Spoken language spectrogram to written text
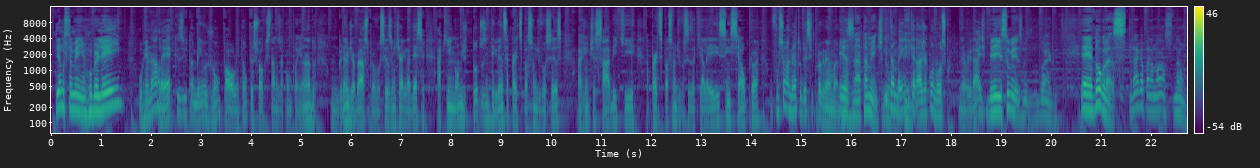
Temos também o Ruberley, o Renan Alex e também o João Paulo. Então, pessoal que está nos acompanhando, um grande abraço para vocês. A gente agradece aqui em nome de todos os integrantes a participação de vocês. A gente sabe que a participação de vocês aqui ela é essencial para o funcionamento desse programa, né? Exatamente. E também interaja conosco, não é verdade? É isso mesmo, Eduardo. É, Douglas, traga para nós. Não,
